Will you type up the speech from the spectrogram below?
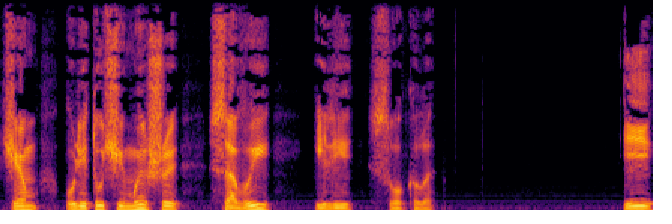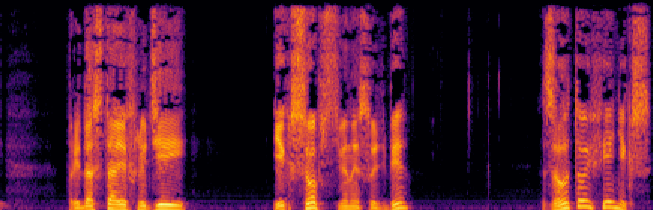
чем у летучей мыши, совы или сокола. И, предоставив людей их собственной судьбе, золотой феникс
